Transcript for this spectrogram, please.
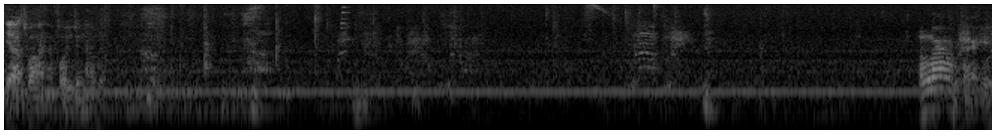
Yeah, that's why I thought you didn't have it. Lovely.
